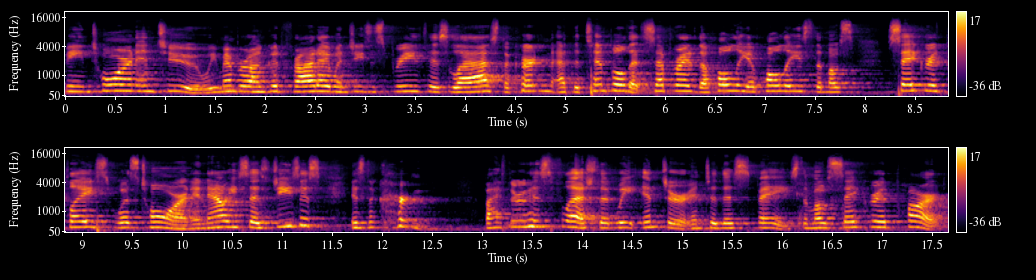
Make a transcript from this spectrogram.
being torn in two. Remember on Good Friday when Jesus breathed his last, the curtain at the temple that separated the Holy of Holies, the most sacred place, was torn. And now he says Jesus is the curtain by through his flesh that we enter into this space, the most sacred part.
